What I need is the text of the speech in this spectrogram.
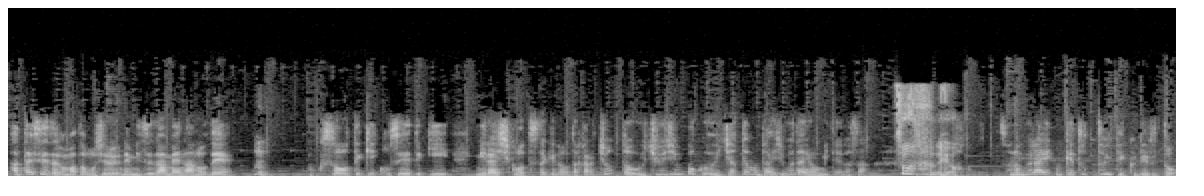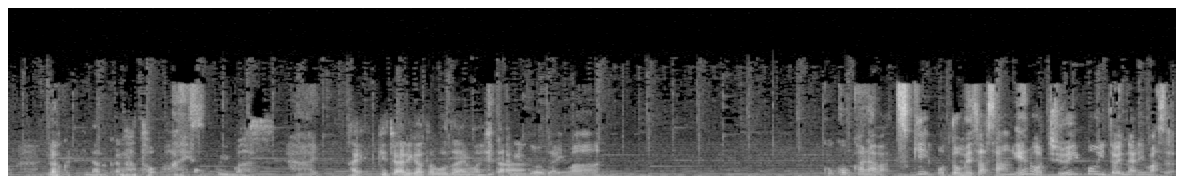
反対星座がまた面白いよね。水亀なので、うん独創的、個性的、未来志向って言ったけど、だからちょっと宇宙人っぽく浮いちゃっても大丈夫だよ、みたいなさ、そうなのよ。そのぐらい受け取っといてくれると楽になるかなと。思います。はい。はい。けいちゃんありがとうございました。ありがとうございます。ここからは月乙女座さんへの注意ポイントになります。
